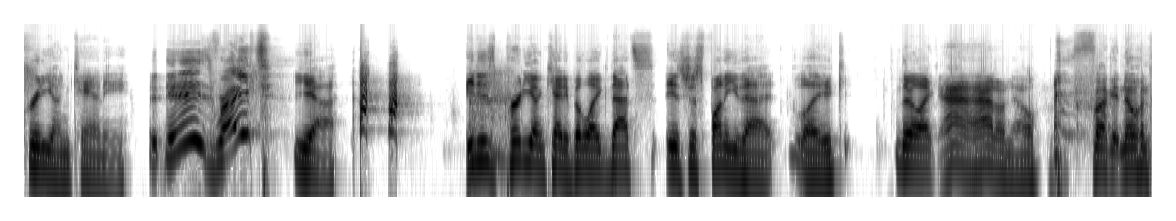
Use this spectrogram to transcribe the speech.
pretty uncanny. It is, right? Yeah. it is pretty uncanny, but like that's it's just funny that like they're like, ah, I don't know. Fuck it. No one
